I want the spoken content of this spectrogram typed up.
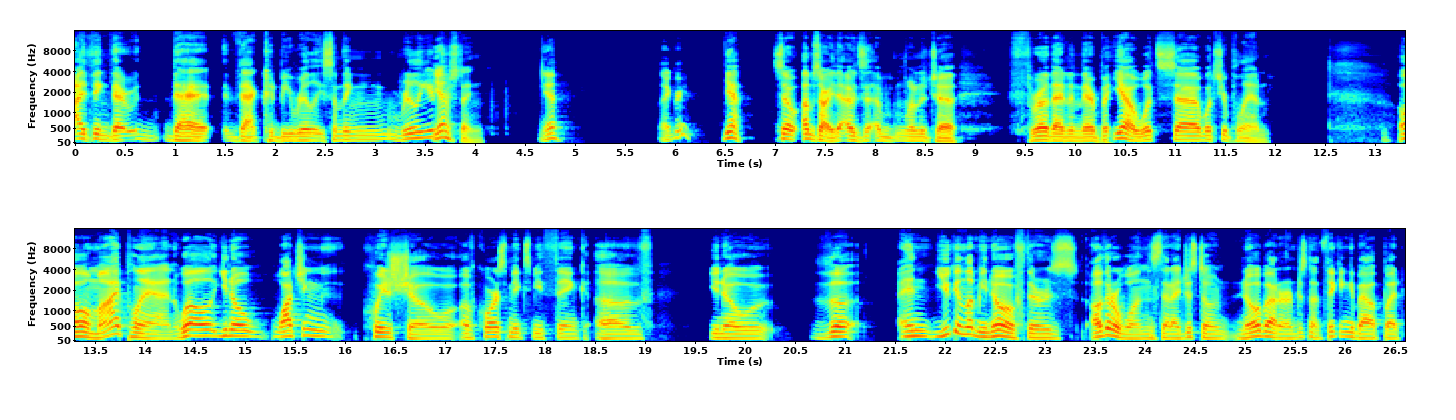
I think that that that could be really something really Yeah. interesting. Yeah, I agree. Yeah. So I'm sorry that I was I wanted to throw that in there, but yeah, what's uh what's your plan? Oh, my plan. Well, you know, watching quiz show, of course, makes me think of, you know, the and you can let me know if there's other ones that I just don't know about or I'm just not thinking about, but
